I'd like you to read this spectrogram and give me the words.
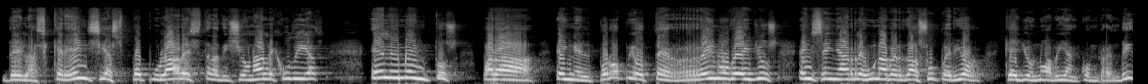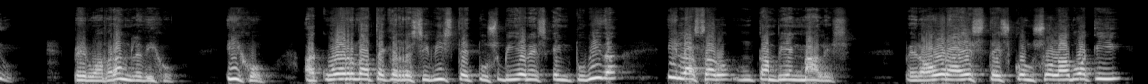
de las creencias populares tradicionales judías elementos para en el propio terreno de ellos enseñarles una verdad superior que ellos no habían comprendido. Pero Abraham le dijo, Hijo, acuérdate que recibiste tus bienes en tu vida y Lázaro también males. Pero ahora éste es consolado aquí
